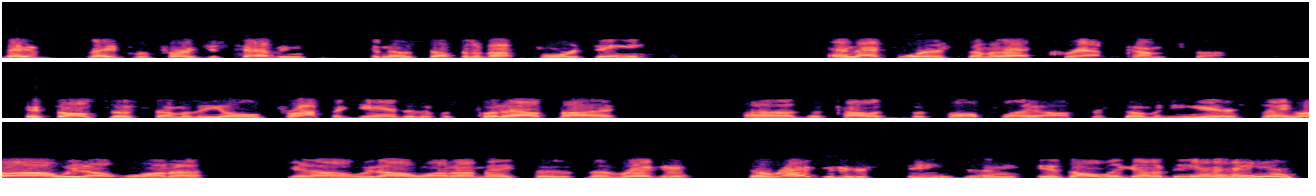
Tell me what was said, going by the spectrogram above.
They they prefer just having to know something about four teams. And that's where some of that crap comes from. It's also some of the old propaganda that was put out by uh, the college football playoff for so many years, saying, "Oh, we don't want to, you know, we don't want to make the the regular the regular season is only going to be enhanced.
